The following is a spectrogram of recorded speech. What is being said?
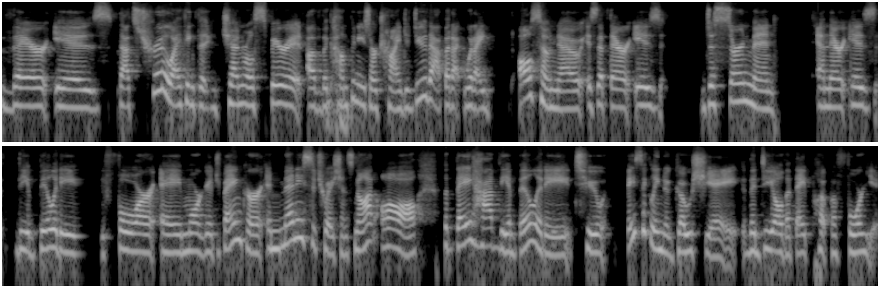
there is that's true i think the general spirit of the companies are trying to do that but what i also know is that there is discernment and there is the ability for a mortgage banker in many situations, not all, but they have the ability to basically negotiate the deal that they put before you.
